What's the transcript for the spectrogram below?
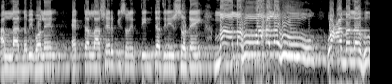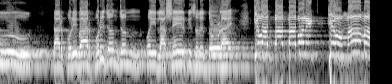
আল্লাহ নবী বলেন, একটা লাশের পিছনে তিনটা জিনিস ছোটে। মা লাহু আহলাহু ওয়া আমালাহু তার পরিবার পরিজনজন ওই লাশের পিছনে দৌড়ায়। কেউ আব্বা আব্বা বলে, কেউ মা মা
